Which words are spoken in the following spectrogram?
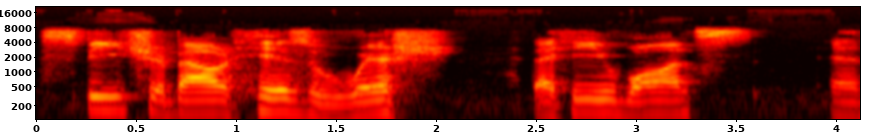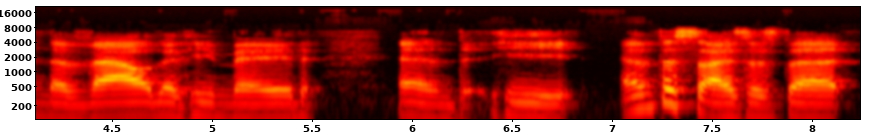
speech about his wish that he wants and the vow that he made, and he emphasizes that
